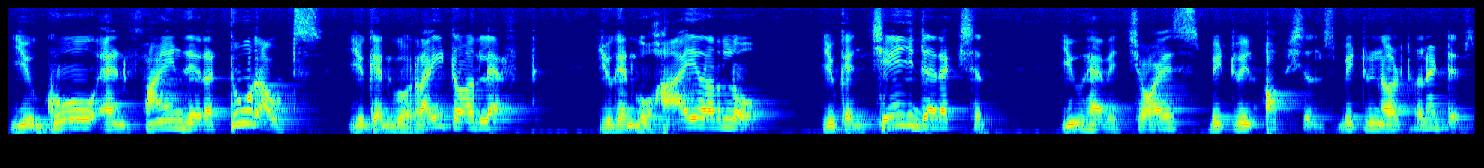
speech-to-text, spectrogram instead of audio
you go and find there are two routes, you can go right or left, you can go high or low, you can change direction, you have a choice between options, between alternatives,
